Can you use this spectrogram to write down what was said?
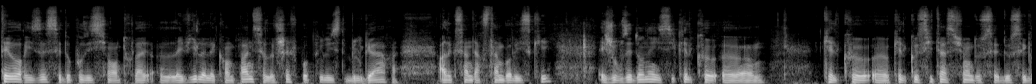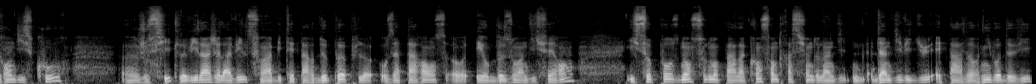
théorisé ces oppositions entre les villes et les campagnes, c'est le chef populiste bulgare Alexander Stambolisky. Et je vous ai donné ici quelques, euh, quelques, quelques citations de ces, de ces grands discours. je cite, Le village et la ville sont habités par deux peuples aux apparences et aux besoins différents. Ils s'opposent non seulement par la concentration d'individus et par leur niveau de vie,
